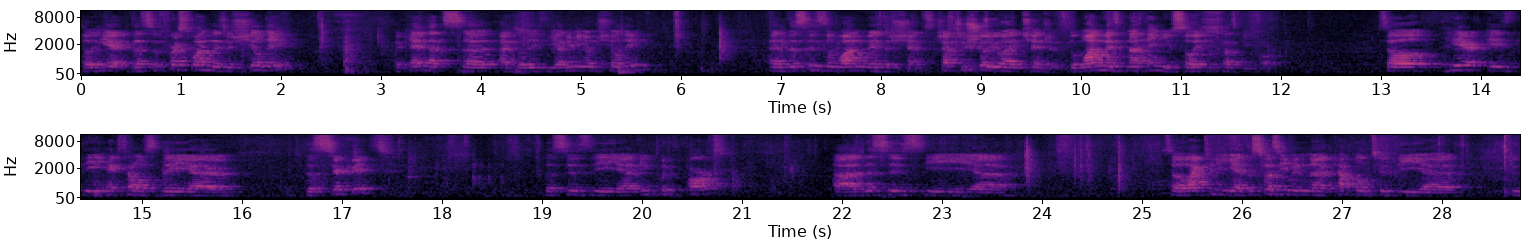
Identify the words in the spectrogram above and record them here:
So here, that's the first one with the shielding. Okay, that's, uh, I believe, the aluminum shielding. And this is the one with the shunts, just to show you how it changes. The one with nothing, you saw it, it was before. So here is the externals, the, uh, the circuit. This is the uh, input part. Uh, this is the, uh, so actually, yeah, this was even uh, coupled to the, uh, to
